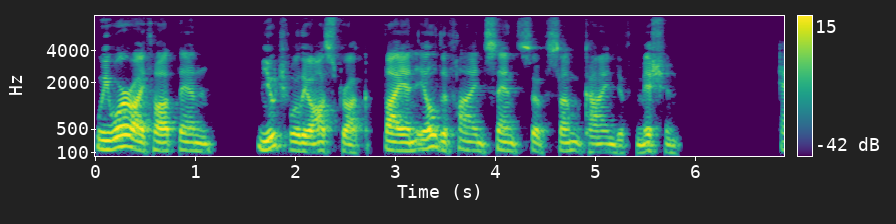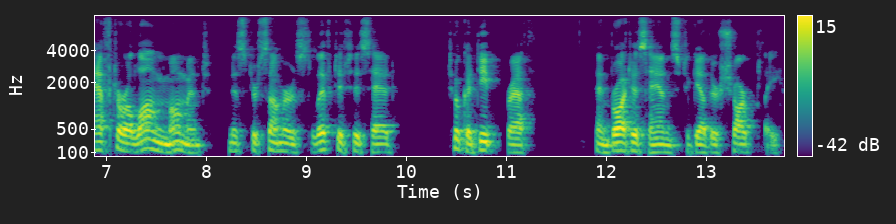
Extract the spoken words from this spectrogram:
We were, I thought then, mutually awestruck by an ill defined sense of some kind of mission. After a long moment, Mr. Summers lifted his head, took a deep breath, and brought his hands together sharply.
